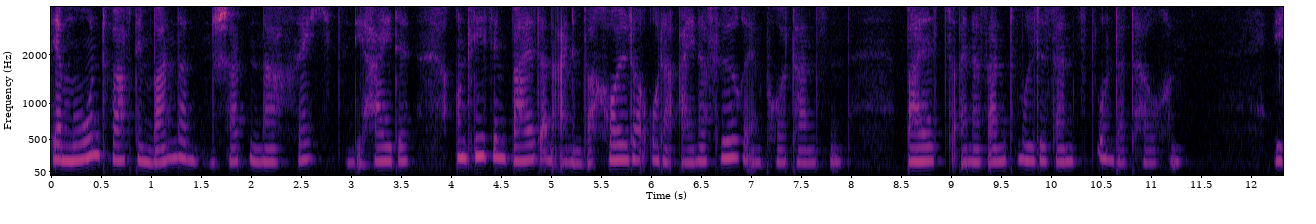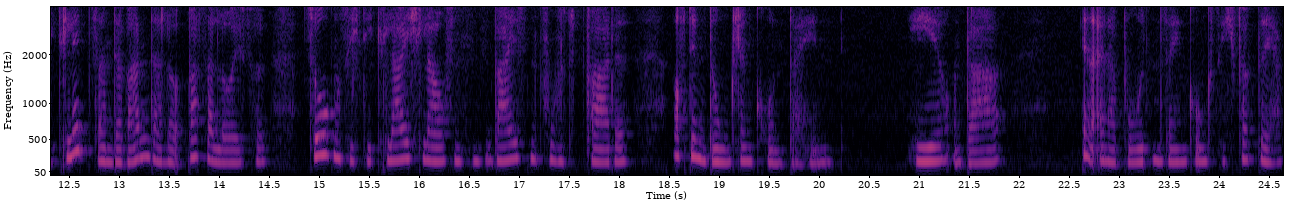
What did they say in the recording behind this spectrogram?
Der Mond warf dem wandernden Schatten nach rechts in die Heide und ließ ihn bald an einem Wacholder oder einer Föhre emportanzen, bald zu einer Sandmulde sanft untertauchen. Wie glitzernde Wanderlo Wasserläufe zogen sich die gleichlaufenden weißen Fußpfade auf dem dunklen Grund dahin, hier und da in einer Bodensenkung sich verbergend.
